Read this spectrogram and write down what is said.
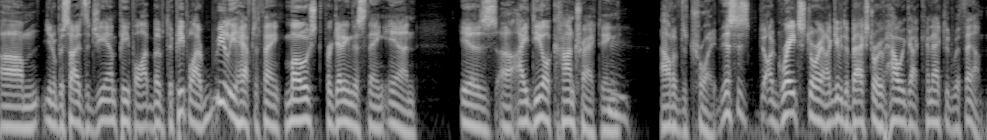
Um, you know, besides the GM people, but the people I really have to thank most for getting this thing in is uh, Ideal Contracting out of Detroit. This is a great story, and I'll give you the backstory of how we got connected with them.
